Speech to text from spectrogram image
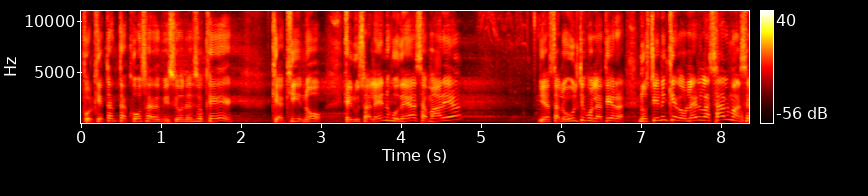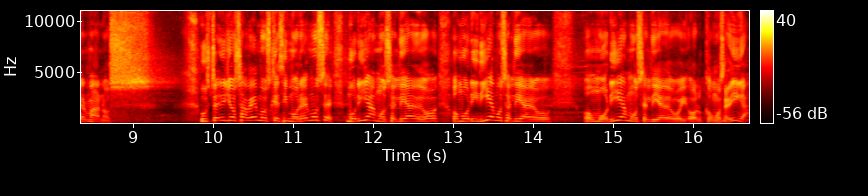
¿Por qué tanta cosa de misiones? ¿Eso qué? Que aquí, no. Jerusalén, Judea, Samaria y hasta lo último en la tierra. Nos tienen que doler las almas, hermanos. Usted y yo sabemos que si moremos, eh, moríamos el día de hoy, o moriríamos el día de hoy, o moríamos el día de hoy, o como se diga,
